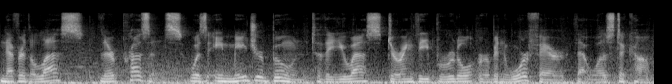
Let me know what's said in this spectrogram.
Nevertheless, their presence was a major boon to the US during the brutal urban warfare that was to come.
